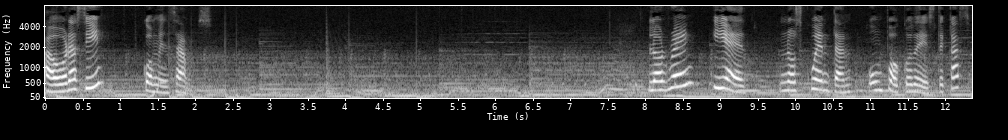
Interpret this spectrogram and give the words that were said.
ahora sí, comenzamos. Lorraine y Ed nos cuentan un poco de este caso.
